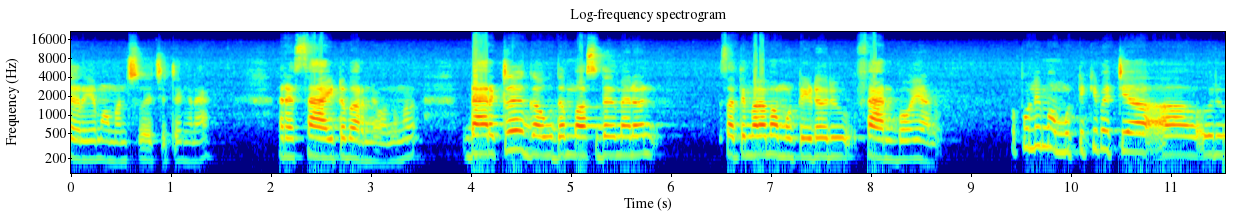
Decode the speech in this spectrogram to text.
ചെറിയ മൊമെന്റ്സ് വെച്ചിട്ട് ഇങ്ങനെ രസമായിട്ട് പറഞ്ഞു. നമ്മൾ ഡയറക്ടർ ഗൗതം വാസുദേവ് മേനോൻ സത്യം പറഞ്ഞ മമ്മൂട്ടിയുടെ ഒരു ഫാൻ ബോയ് ആണ് പുള്ളി മമ്മൂട്ടിക്ക് പറ്റിയ ഒരു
